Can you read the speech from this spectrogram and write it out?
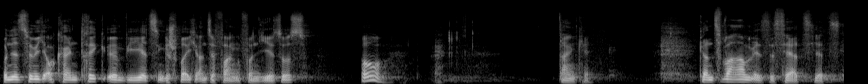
Und es ist für mich auch kein Trick, irgendwie jetzt ein Gespräch anzufangen von Jesus. Oh, danke. Ganz warm ist das Herz jetzt.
